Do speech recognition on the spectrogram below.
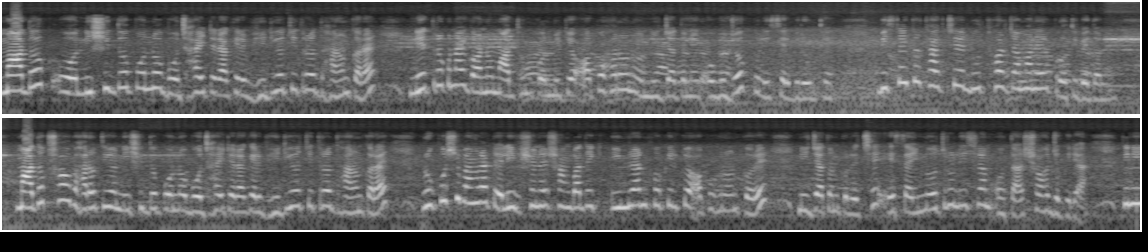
মাদক ও নিষিদ্ধ পণ্য বোঝাই ট্রাকের ভিডিও চিত্র ধারণ করায় নেত্রকোনায় গণমাধ্যম কর্মীকে অপহরণ ও নির্যাতনের অভিযোগ পুলিশের বিরুদ্ধে। বিস্তারিত থাকছে লুৎফর জামানের প্রতিবেদনে। মাদকসহ ভারতীয় নিষিদ্ধ পণ্য বোঝাই টেরাকের ভিডিও চিত্র ধারণ করায় রূপসী বাংলা টেলিভিশনের সাংবাদিক ইমরান ফকিরকে অপহরণ করে নির্যাতন করেছে এসআই নজরুল ইসলাম ও তার সহযোগীরা। তিনি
